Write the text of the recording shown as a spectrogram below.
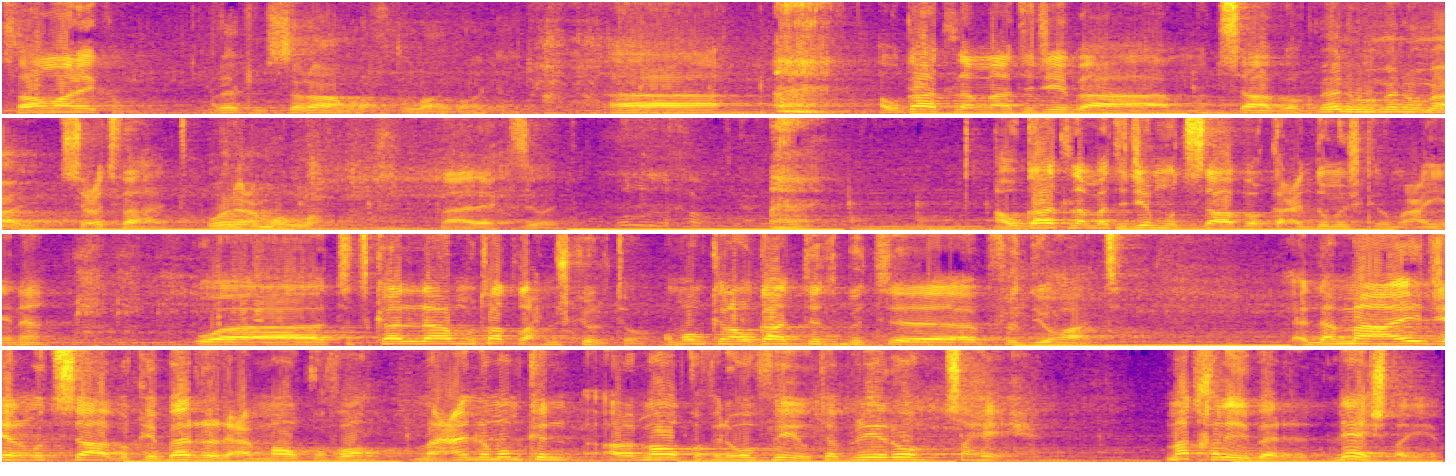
السلام عليكم. عليكم السلام ورحمة الله وبركاته. آه، أوقات لما تجيب متسابق من هو من هو معي؟ سعود فهد. ونعم والله ما عليك زود. أوقات لما تجيب متسابق عنده مشكلة معينة وتتكلم وتطرح مشكلته وممكن أوقات تثبت آه، بفيديوهات. لما يجي المتسابق يبرر عن موقفه مع إنه ممكن الموقف اللي هو فيه وتبريره صحيح. ما تخليه يبرر. ليش طيب؟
